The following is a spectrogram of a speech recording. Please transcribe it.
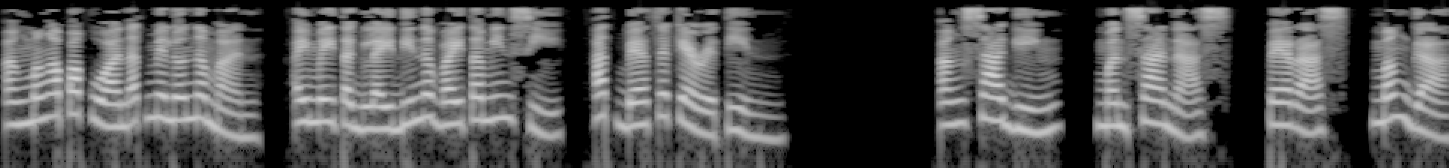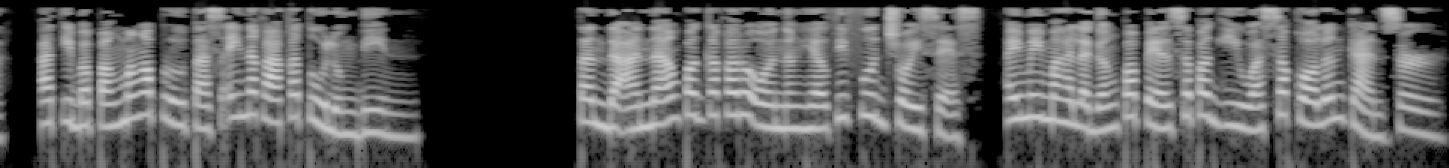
Ang mga pakwan at melon naman, ay may taglay din na vitamin C, at beta-carotene. Ang saging, mansanas, peras, mangga, at iba pang mga prutas ay nakakatulong din. Tandaan na ang pagkakaroon ng healthy food choices ay may mahalagang papel sa pag-iwas sa colon cancer.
